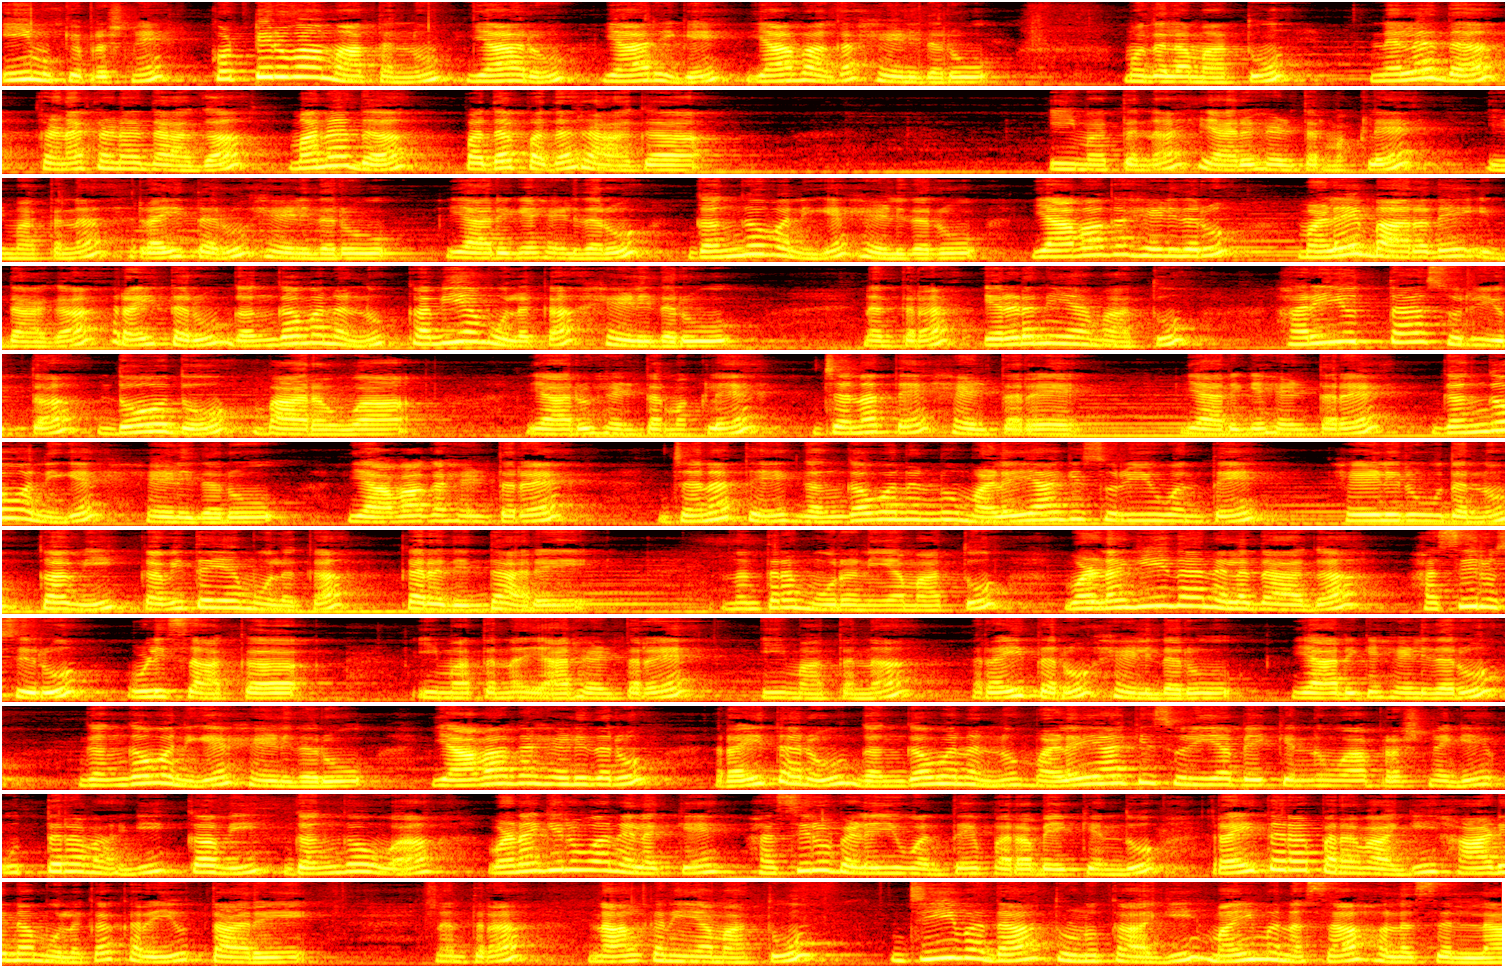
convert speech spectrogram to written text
ಈ ಮುಖ್ಯ ಪ್ರಶ್ನೆ, ಕೊಟ್ಟಿರುವ ಮಾತನ್ನು ಯಾರು, ಯಾರಿಗೆ, ಯಾವಾಗ ಹೇಳಿದರು? ಮೊದಲ ಮಾತು, ನೆಲದ ಕಣಕಣದಾಗ, ಮನದ ಪದ ಪದ ರಾಗ. ಈ ಮಾತನ್ನ ಯಾರು ಹೇಳ್ತಾರೆ ಮಕ್ಕಳೇ ಈ ಮಾತನ್ನ ರೈತರು ಹೇಳಿದರು. ಯಾರಿಗೆ ಹೇಳಿದರು? ಗಂಗವ್ವನಿಗೆ ಹೇಳಿದರು. ಯಾವಾಗ ಹೇಳಿದರು? ಮಳೆ ಬಾರದೇ ಇದ್ದಾಗ ರೈತರು ಗಂಗವ್ವನನ್ನು ಕವಿಯ ಮೂಲಕ ಹೇಳಿದರು. ನಂತರ ಎರಡನೆಯ ಮಾತು ಹರಿಯುತ್ತಾ ಸುರಿಯುತ್ತಾ ದೋ ಬಾರವ್ವ. ಯಾರು ಹೇಳ್ತಾರೆ ಮಕ್ಕಳೇ ಜನತೆ ಹೇಳ್ತಾರೆ. ಯಾರಿಗೆ ಹೇಳ್ತಾರೆ? ಗಂಗವ್ವನಿಗೆ ಹೇಳಿದರು. ಯಾವಾಗ ಹೇಳ್ತಾರೆ? ಜನತೆ ಗಂಗವ್ವನನ್ನು ಮಳೆಯಾಗಿ ಸುರಿಯುವಂತೆ ಹೇಳಿರುವುದನ್ನು ಕವಿ ಕವಿತೆಯ ಮೂಲಕ ಕರೆದಿದ್ದಾರೆ. ನಂತರ ಮೂರನೆಯ ಮಾತು, ಒಣಗಿದ ನೆಲದಾಗ ಹಸಿರುಸಿರು ಉಳಿಸಾಕ. ಈ ಮಾತನ್ನು ಯಾರು ಹೇಳ್ತಾರೆ? ಈ ಮಾತನ್ನ ರೈತರು ಹೇಳಿದರು. ಯಾರಿಗೆ ಹೇಳಿದರು? ಗಂಗವ್ವನಿಗೆ ಹೇಳಿದರು. ಯಾವಾಗ ಹೇಳಿದರು? ರೈತರು ಗಂಗವ್ವನನ್ನು ಮಳೆಯಾಗಿ ಸುರಿಯಬೇಕೆನ್ನುವ ಪ್ರಶ್ನೆಗೆ ಉತ್ತರವಾಗಿ ಕವಿ ಗಂಗವ್ವ ಒಣಗಿರುವ ನೆಲಕ್ಕೆ ಹಸಿರು ಬೆಳೆಯುವಂತೆ ಬರಬೇಕೆಂದು ರೈತರ ಪರವಾಗಿ ಹಾಡಿನ ಮೂಲಕ ಕರೆಯುತ್ತಾರೆ. ನಂತರ ನಾಲ್ಕನೆಯ ಮಾತು, ಜೀವದ ತುಣುಕಾಗಿ ಮೈಮನಸ ಹೊಲಸಲ್ಲ.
